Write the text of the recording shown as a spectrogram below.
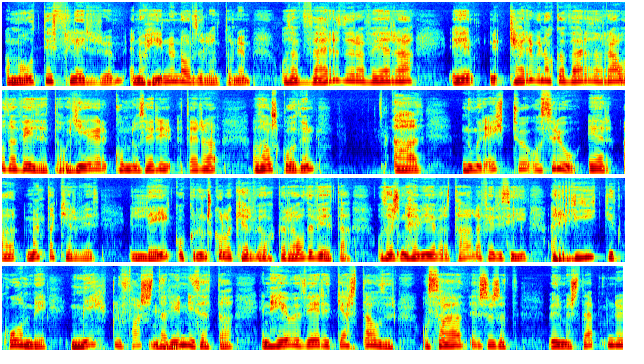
á móti fleirum en á hinu Norðurlöndunum og það verður að vera eh, kerfin okkar verða að ráða við þetta. Og ég er komin á þeirri, þeirra á þá skoðun að nummer 1, 2 og 3 er að mentakerfið, leik og grunnskólakerfið okkar ráði við þetta. Og þess vegna hef ég verið að tala fyrir því að ríkið komi miklu fastar inn í þetta en hefur verið gert áður. Og það, er sem sagt, við erum með stefnu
